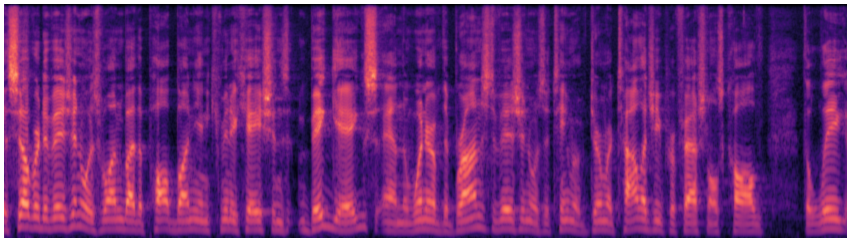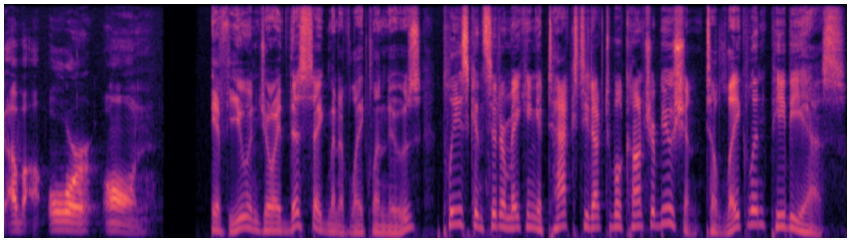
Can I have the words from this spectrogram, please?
The silver division was won by the Paul Bunyan Communications Big Gigs, and the winner of the bronze division was a team of dermatology professionals called the League of Our Own. If you enjoyed this segment of Lakeland News, please consider making a tax-deductible contribution to Lakeland PBS.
